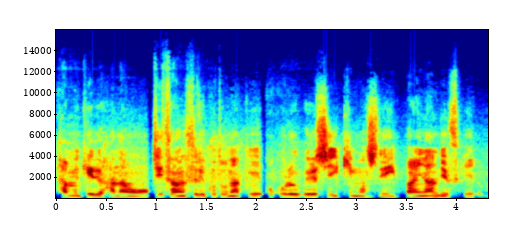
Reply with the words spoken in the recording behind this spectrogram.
手向ける花を持参することなく心苦しい気持ちでいっぱいなんですけれども、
